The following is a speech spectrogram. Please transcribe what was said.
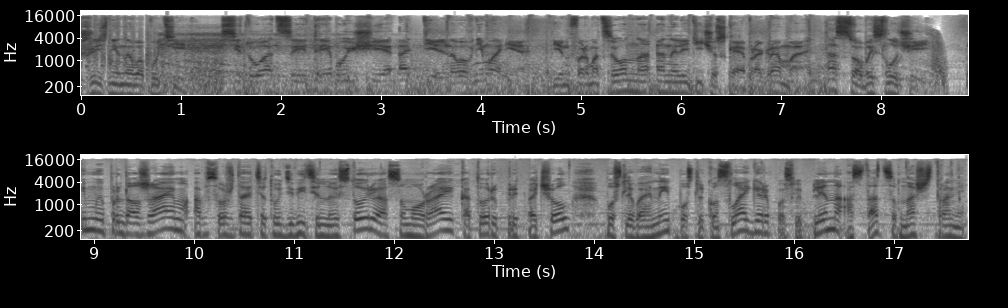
жизненного пути. Ситуации, требующие отдельного внимания. Информационно-аналитическая программа «Особый случай». И мы продолжаем обсуждать эту удивительную историю о самурае, который предпочел после войны, после концлагеря, после плена остаться в нашей стране.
